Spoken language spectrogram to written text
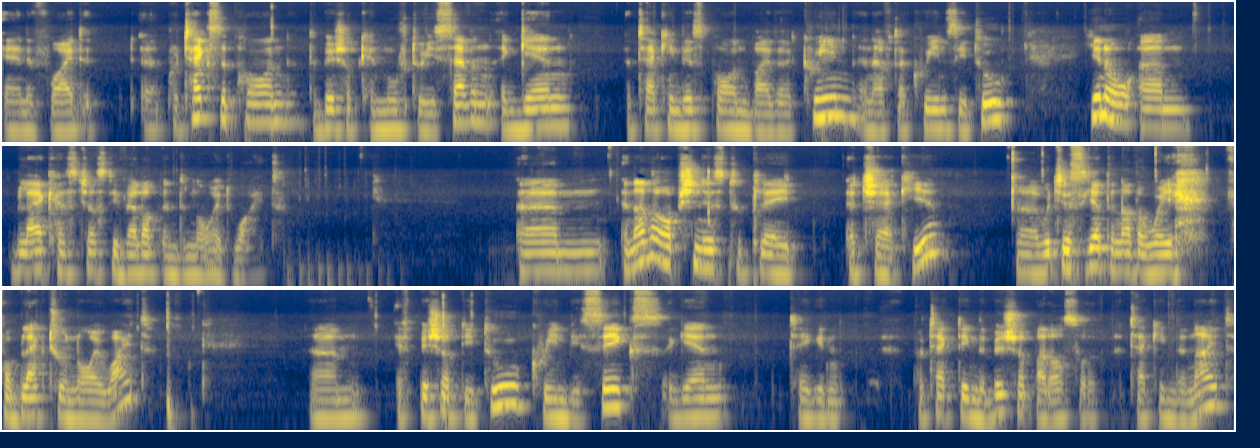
And if white uh, protects the pawn, the bishop can move to e7, again attacking this pawn by the queen, and after queen c2, you know, um, black has just developed and annoyed white. Um, another option is to play a check here, uh, which is yet another way for black to annoy white. Um, if bishop d2, queen b6, again taking, protecting the bishop but also attacking the knight.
